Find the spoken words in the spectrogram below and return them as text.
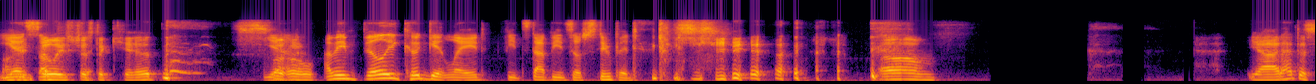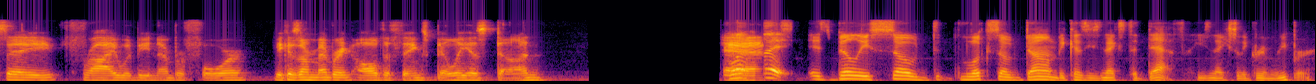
mean, yes, Billy's just a kid. so Yeah. I mean Billy could get laid if he'd stop being so stupid. yeah. um yeah i'd have to say fry would be number four because i'm remembering all the things billy has done and But is Billy so d- look so dumb because he's next to death? He's next to the Grim Reaper.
